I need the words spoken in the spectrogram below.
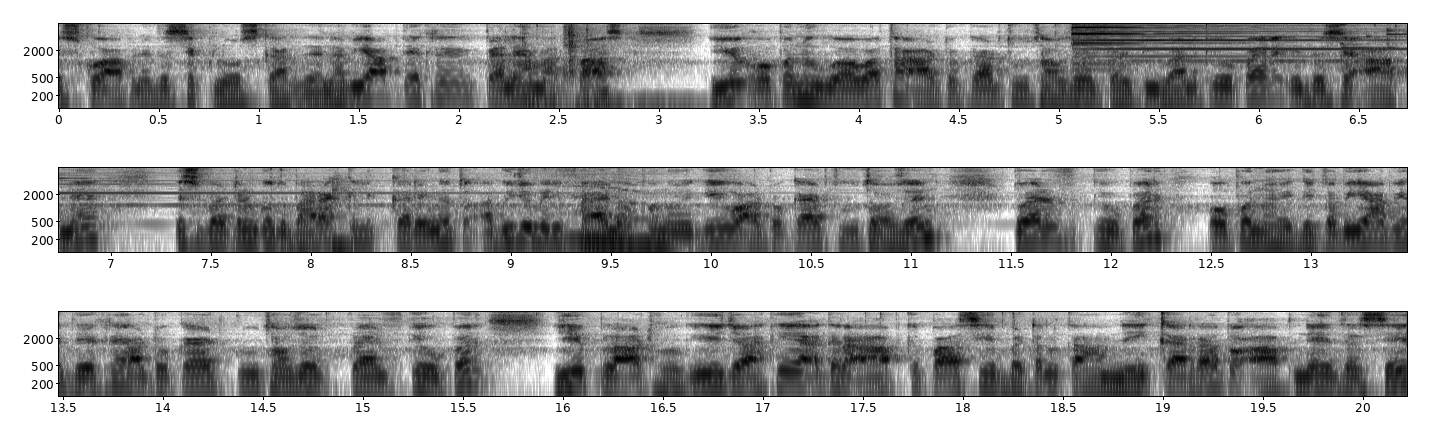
इसको आपने इधर से क्लोज कर देना अभी आप देख रहे हैं पहले हमारे पास ये ओपन हुआ हुआ था ऑटो कार्ड टू के ऊपर। इधर से आपने इस बटन को दोबारा क्लिक करेंगे तो अभी जो मेरी फ़ाइल ओपन होगी वो ऑटो कैड 2012 के ऊपर ओपन होगी। तो अभी आप ये देख रहे हैं ऑटो कैड 2012 के ऊपर ये प्लाट होगी ये जाके। अगर आपके पास ये बटन काम नहीं कर रहा तो आपने इधर से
